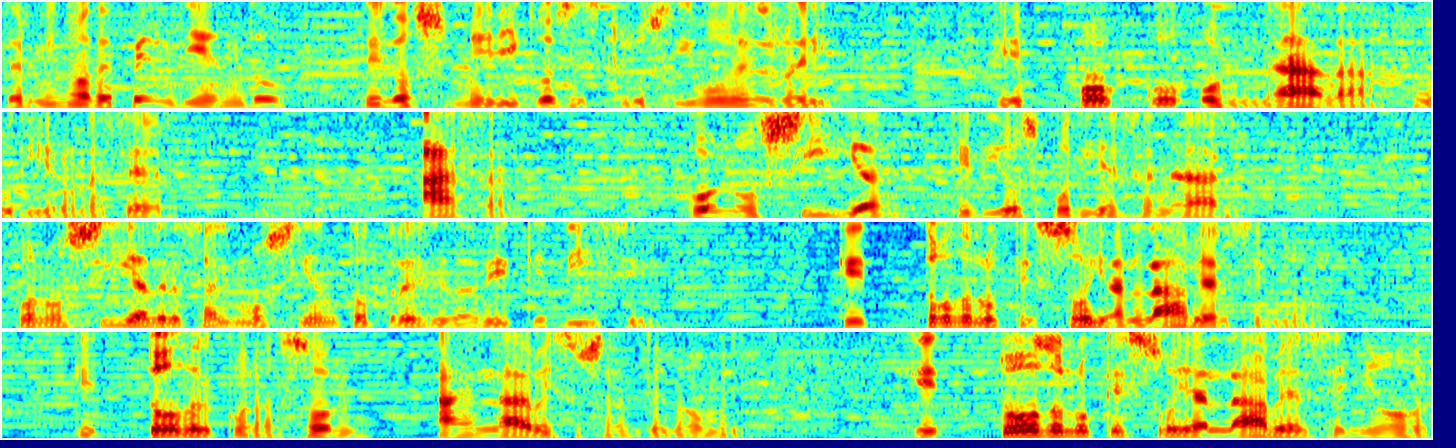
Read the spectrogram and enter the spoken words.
terminó dependiendo de los médicos exclusivos del rey, que poco o nada pudieron hacer. Asa conocía que Dios podía sanar. Conocía del Salmo 103 de David que dice que todo lo que soy alabe al Señor, que todo el corazón alabe su santo nombre, que todo lo que soy alabe al Señor,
